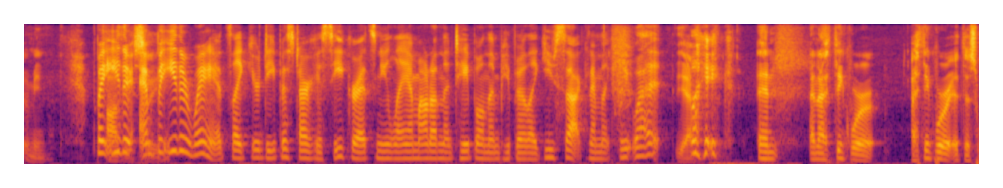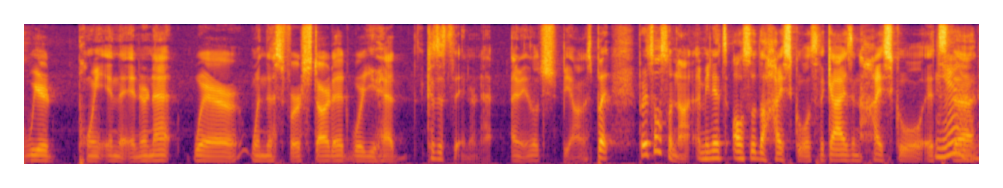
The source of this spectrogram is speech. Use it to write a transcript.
I mean But either and, but either way, it's like your deepest darkest secrets, and you lay them out on the table, and then people are like, "You suck," and I'm like, "Wait, what?" Yeah. Like, and and I think we're I think we're at this weird point in the internet where when this first started, where you had because it's the internet. I mean, let's just be honest. But but it's also not. I mean, it's also the high school. It's the guys in high school. It's Yeah. the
